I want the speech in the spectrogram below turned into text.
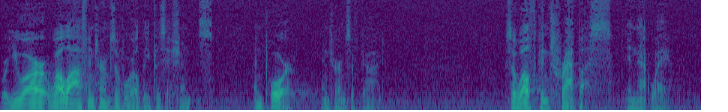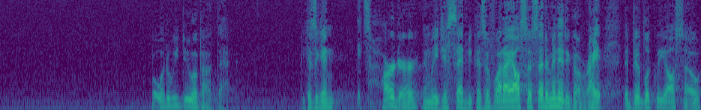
where you are well off in terms of worldly positions and poor in terms of God. So wealth can trap us in that way. But what do we do about that? Because again, it's harder than we just said because of what I also said a minute ago, right? That biblically also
